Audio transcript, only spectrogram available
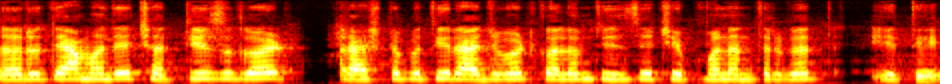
तर त्यामध्ये छत्तीसगड राष्ट्रपती राजवट कलम तीनशे छप्पन अंतर्गत येते.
